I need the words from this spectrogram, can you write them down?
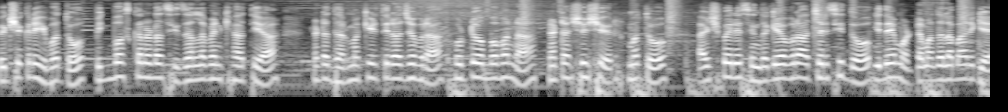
ವೀಕ್ಷಕರೇ, ಇವತ್ತು Bigg Boss Kannada season eleven ಖ್ಯಾತಿಯ ನಟ ಧರ್ಮಕೀರ್ತಿ ರಾಜ್ ಅವರ ಹುಟ್ಟುಹಬ್ಬವನ್ನ ನಟ ಶಿಶಿರ್ ಮತ್ತು ಐಶ್ವರ್ಯ ಸಿಂದಗಿ ಅವರು ಆಚರಿಸಿದ್ದು ಇದೇ ಮೊಟ್ಟ ಮೊದಲ ಬಾರಿಗೆ.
